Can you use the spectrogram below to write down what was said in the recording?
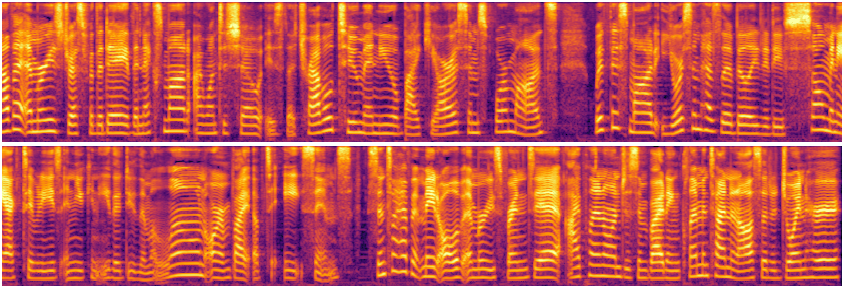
Now that Emery is dressed for the day, the next mod I want to show is the Travel To menu by Kiara Sims 4 Mods. With this mod, your sim has the ability to do so many activities and you can either do them alone or invite up to 8 sims. Since I haven't made all of Emery's friends yet, I plan on just inviting Clementine and Asa to join her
